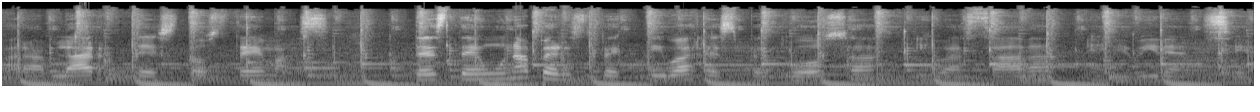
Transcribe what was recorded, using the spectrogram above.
para hablar de estos temas desde una perspectiva respetuosa y basada en evidencia.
